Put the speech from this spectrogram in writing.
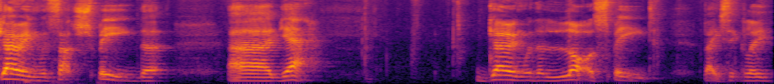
going with such speed that uh, yeah going with a lot of speed basically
